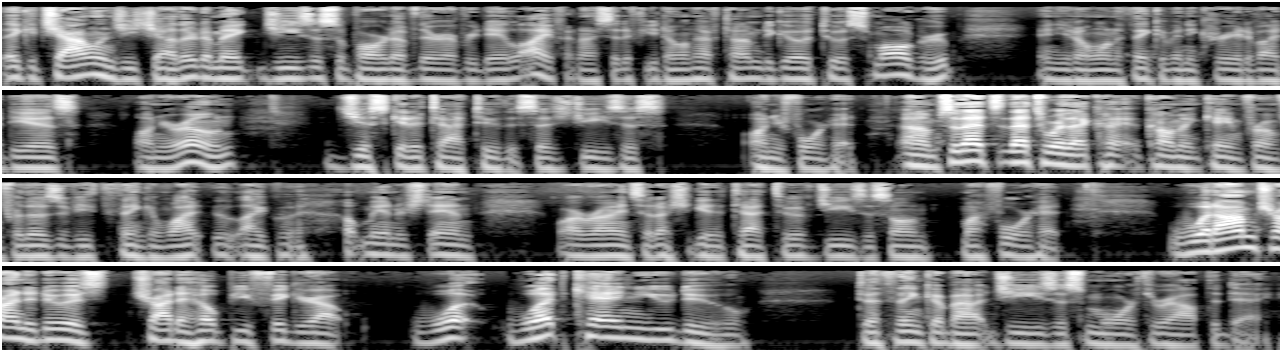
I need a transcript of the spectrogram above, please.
they could challenge each other to make Jesus a part of their everyday life. And I said, if you don't have time to go to a small group and you don't want to think of any creative ideas on your own, just get a tattoo that says Jesus on your forehead. Um, so that's that's where that comment came from. For those of you thinking, why, like, help me understand why Ryan said I should get a tattoo of Jesus on my forehead. What I'm trying to do is try to help you figure out what what can you do to think about Jesus more throughout the day.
